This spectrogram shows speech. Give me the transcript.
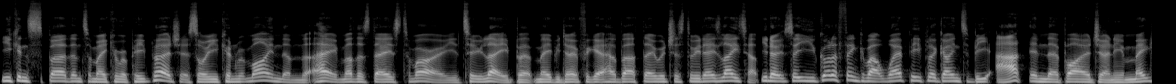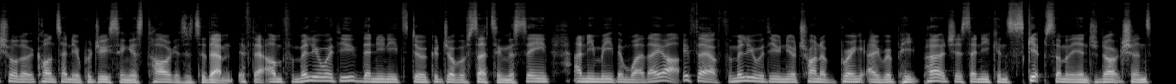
you can spur them to make a repeat purchase, or you can remind them that hey, Mother's Day is tomorrow. You're too late, but maybe don't forget her birthday, which is three days later. You know, so you've got to think about where people are going to be at in their buyer journey and make sure that the content you're producing is targeted to them. If they're unfamiliar with you, then you need to do a good job of setting the scene and you meet them where they are. If they are familiar with you and you're trying to bring a repeat purchase, then you can skip some of the introductions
